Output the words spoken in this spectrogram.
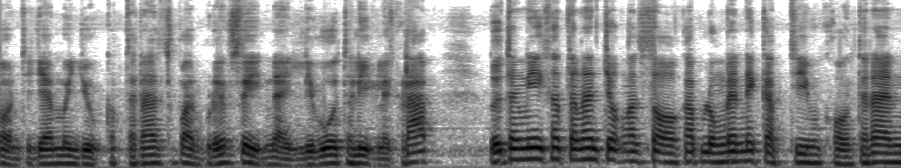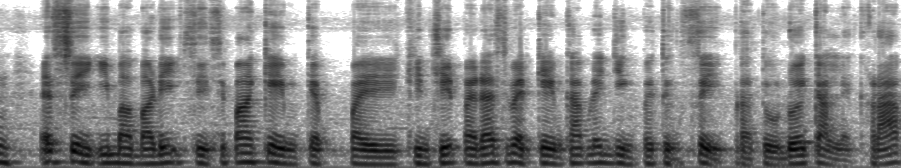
ก่อนจะย้ายมาอยู่กับทางด้านสุพรรณบุรีเอฟซีในลิเวอร์ทลลีกเลยครับ โดยทั้งนี้ครับทางด้านจงอันซอครับลงเล่นให้กับทีมของทางด้าน FC อิบาบาริ 45 เกม เก็บไปคินชิตไปได้ 11 เกมครับ และยิงไปถึง 4 ประตูด้วยกันเลยครับ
